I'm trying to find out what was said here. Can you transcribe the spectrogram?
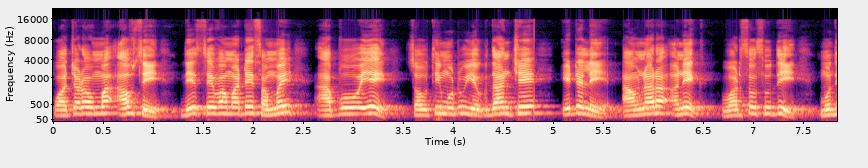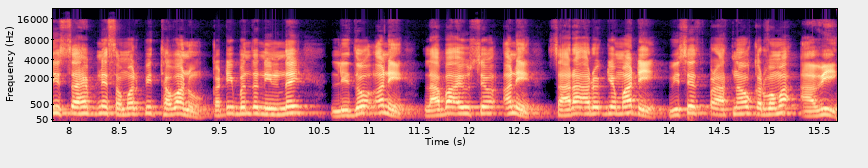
પહોંચાડવામાં આવશે. દેશ સેવા માટે સમય આપવો એ સૌથી મોટું યોગદાન છે. એટલે આવનારા અનેક વર્ષો સુધી મોદી સાહેબને સમર્પિત થવાનો કટિબદ્ધ નિર્ણય લીધો અને લાંબા આયુષ્ય અને સારા આરોગ્ય માટે વિશેષ પ્રાર્થનાઓ કરવામાં આવી.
